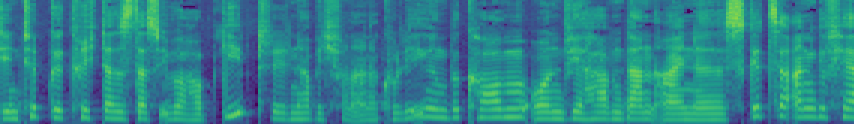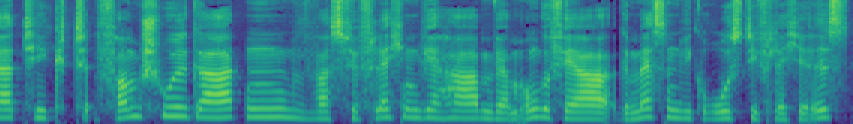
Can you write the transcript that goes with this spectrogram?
den Tipp gekriegt, dass es das überhaupt gibt. Den habe ich von einer Kollegin bekommen. Und wir haben dann eine Skizze angefertigt vom Schulgarten, was für Flächen wir haben. Wir haben ungefähr gemessen, wie groß die Fläche ist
